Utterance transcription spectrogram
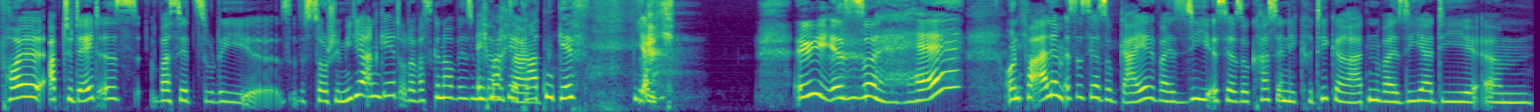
voll up to date ist, was jetzt so die äh, Social Media angeht? Oder was genau will sie mir Ich mache hier gerade ein GIF. Ja. Irgendwie ist es so, hä? Und vor allem ist es ja so geil, weil sie ist ja so krass in die Kritik geraten, weil sie ja die, ähm,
